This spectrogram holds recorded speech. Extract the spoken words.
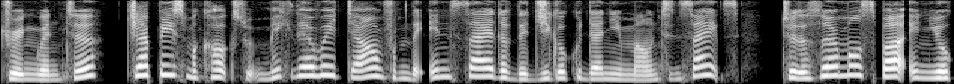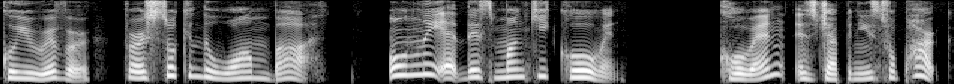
During winter, Japanese macaques would make their way down from the inside of the Jigokudani mountainsides to the thermal spa in Yokoyu River for a soak in the warm bath. Only at this monkey koen. Koen is Japanese for park.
